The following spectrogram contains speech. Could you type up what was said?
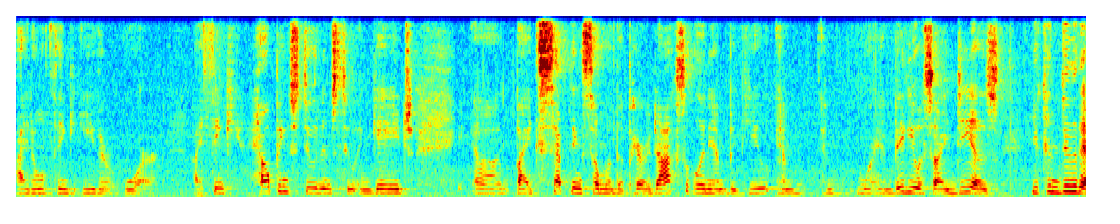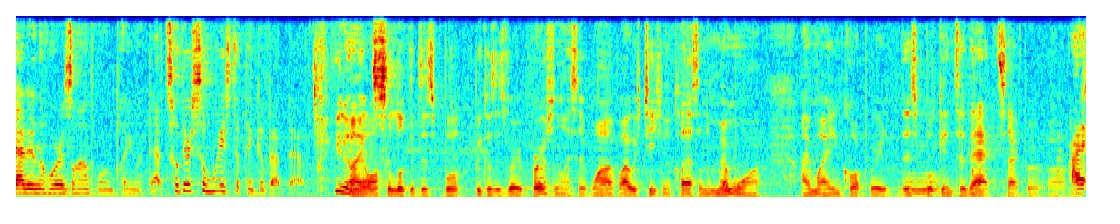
I don't think either or. I think helping students to engage uh, by accepting some of the paradoxical and, ambigu and, and, more ambiguous ideas, you can do that in the horizontal and play with that. So there's some ways to think about that. You know. I also look at this book because it's very personal. I said, wow, if I was teaching a class on the memoir, I might incorporate this mm. book into that type of. Uh, I,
